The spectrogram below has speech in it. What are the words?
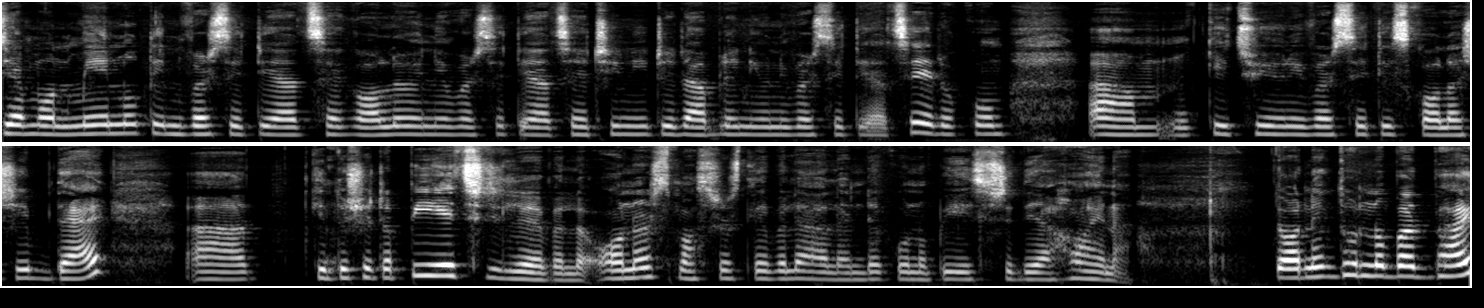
যেমন মেনুত ইউনিভার্সিটি আছে গলো ইউনিভার্সিটি আছে ট্রিনিটি ডাবলিন ইউনিভার্সিটি আছে, এরকম কিছু ইউনিভার্সিটি স্কলারশিপ দেয়। কিন্তু সেটা পিএইচডি লেভেলে অনার্স মাস্টার্স লেভেলে আয়ারল্যান্ডে কোনো পিএইচডি দেওয়া হয় না। তো অনেক ধন্যবাদ ভাই।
